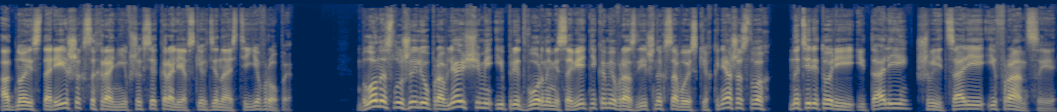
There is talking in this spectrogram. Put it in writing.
одной из старейших сохранившихся королевских династий Европы. Блоны служили управляющими и придворными советниками в различных Савойских княжествах на территории Италии, Швейцарии и Франции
